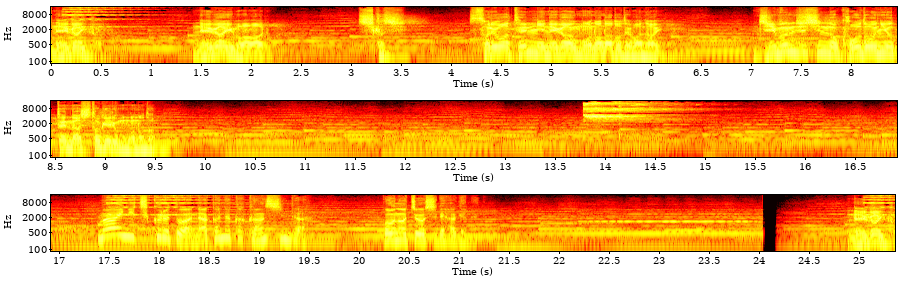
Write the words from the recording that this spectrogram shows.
願いか。願いはある。しかしそれは天に願うものなどではない。自分自身の行動によって成し遂げるものだ。毎日来るとはなかなか関心だ。この調子で励め願いか。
